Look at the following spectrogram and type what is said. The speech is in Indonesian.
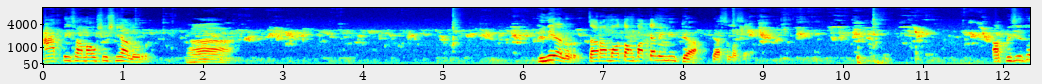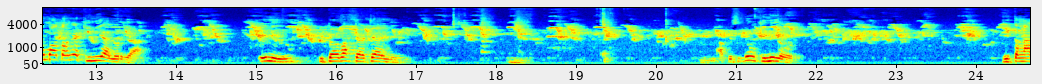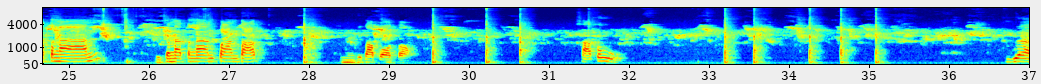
ati sama ususnya lur nah. Gini ya lur. Cara motong patkan ini udah udah selesai. Habis itu motongnya gini ya lur ya. Ini di bawah dada ini. Habis itu gini lur. Di tengah-tengahan di tengah-tengahan pantat hmm, kita potong satu. Dua.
